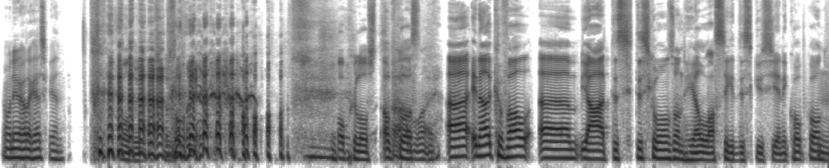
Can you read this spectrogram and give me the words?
Wanneer gaat jij schijnen? Opgelost. opgelost. Mooi. Eh, in elk geval, ehm, ja, het is, het is gewoon zo'n heel lastige discussie. En ik hoop gewoon. Hmm.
